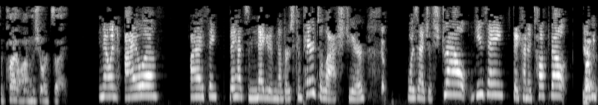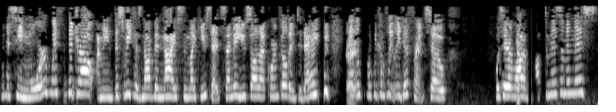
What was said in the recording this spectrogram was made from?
to pile on the short side. Now in Iowa, I think they had some negative numbers compared to last year. Yep. Was that just drought, you think? They kind of talked about yeah. Are we going to see more with the drought? I mean, this week has not been nice, and like you said, Sunday you saw that cornfield, and today it right. looks like a completely different. So, was there a lot of optimism in this,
